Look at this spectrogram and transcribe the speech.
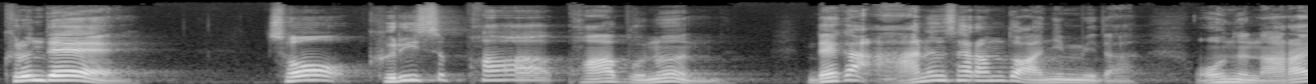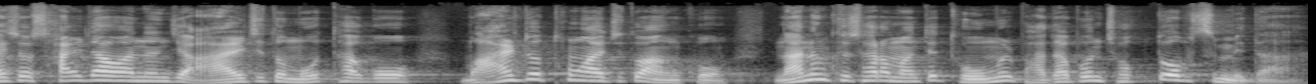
그런데 저 그리스파 과부는 내가 아는 사람도 아닙니다. 어느 나라에서 살다 왔는지 알지도 못하고 말도 통하지도 않고 나는 그 사람한테 도움을 받아본 적도 없습니다.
